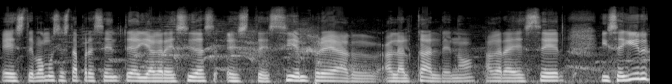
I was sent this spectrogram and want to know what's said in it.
este, vamos a estar presentes y agradecidas este, siempre al, al alcalde, ¿no? Agradecer y seguir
